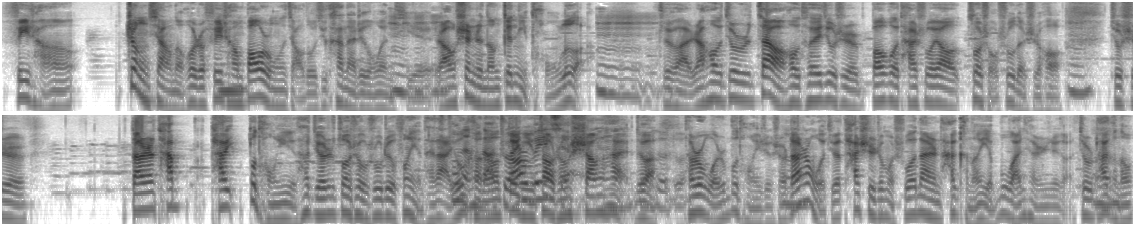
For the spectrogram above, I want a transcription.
非常正向的或者非常嗯包容的角度去看待这个问题，然后甚至能跟你同乐，嗯嗯嗯对吧？然后就是再往后推，就是包括他说要做手术的时候，嗯就是。当然他，他不同意，他觉得做手术这个风险太大，有可能对你造成伤害，嗯对吧？他说我是不同意这个事儿。嗯当然，我觉得他是这么说，但是他可能也不完全是这个，就是他可嗯能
